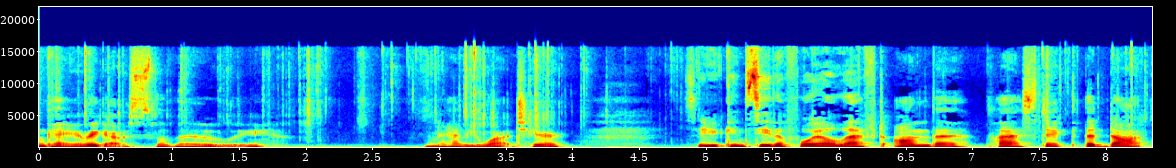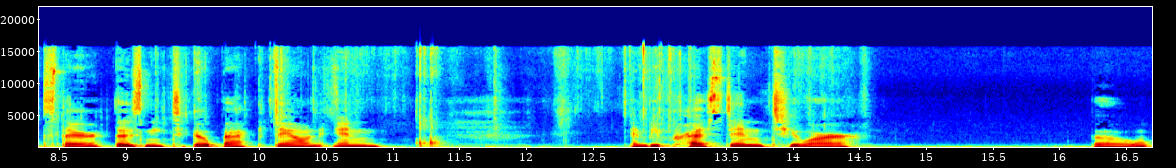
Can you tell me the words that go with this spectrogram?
Okay, here we go, slowly. I'm to have you watch here. So you can see the foil left on the plastic, the dots there. Those need to go back down in and be pressed into our bow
